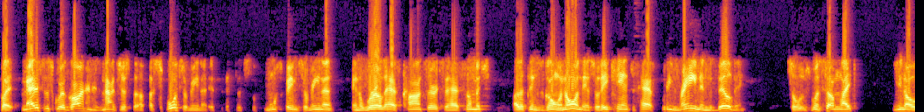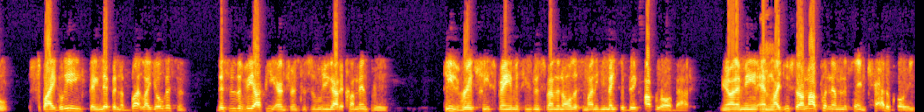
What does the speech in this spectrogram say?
But Madison Square Garden is not just a, a sports arena. It's, it's the most famous arena in the world. It has concerts. It has so much other things going on there. So they can't just have free reign in the building. So when something like, you know, Spike Lee, they nip in the butt like, yo, listen, this is the VIP entrance. This is where you got to come in through. He's rich. He's famous. He's been spending all this money. He makes a big uproar about it. You know what I mean? And like you said, I'm not putting them in the same category,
